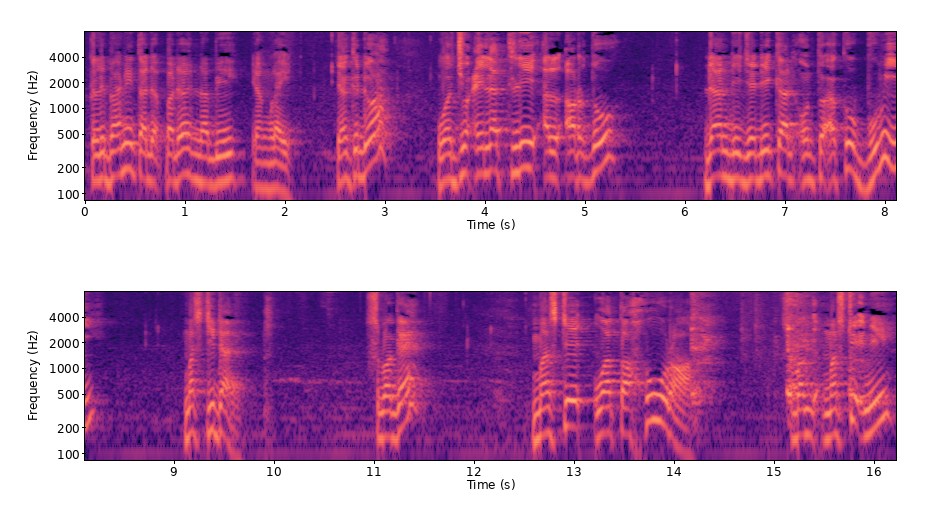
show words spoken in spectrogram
Kelebihan ini tak ada pada Nabi yang lain. Yang kedua, li al-ardu dan dijadikan untuk aku bumi masjidan. Sebagai masjid wa tahura sebagai masjid ni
